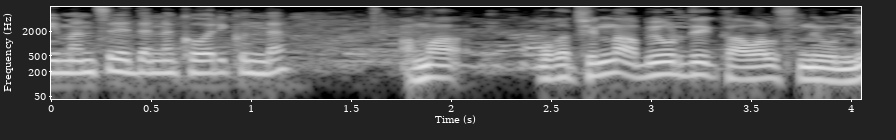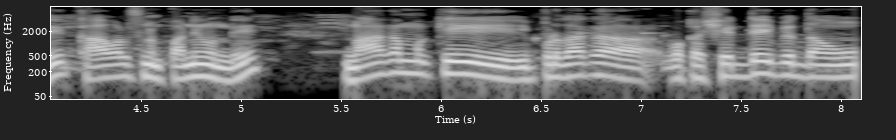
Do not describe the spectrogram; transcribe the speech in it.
మీ మనసులో ఏదన్నా కోరిక ఉందా? అమ్మ ఒక చిన్న అభివృద్ధి కావాల్సింది ఉంది. కావాల్సిన పని ఉంది. నాగమ్మకి ఇప్పుడు దాకా ఒక షెడ్ వేయిద్దాము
